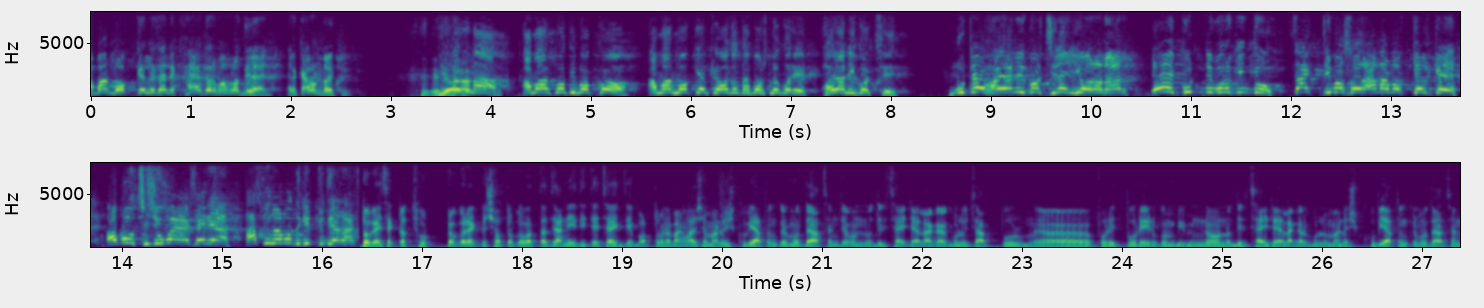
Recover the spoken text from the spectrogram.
আমার মক্কেলে জানে খায়া দেওয়ার মামলা দিলেন এর কারণটা কি? ইওর অনার আমার প্রতিপক্ষ আমার মক্কেলকে অযথা প্রশ্ন করে হয়রানি করছে। মুটে হয়রানি করছি না ইওর অনার এই কুটনি বুড়ো কিন্তু চারটি বছর আমার মক্কেলকে অবুধ শিশু সেরিয়া আসলের মধ্যে গিট্টু দিয়ে রাখ। তো গাইস একটা ছোট্ট করে একটা সতর্কবার্তা জানিয়ে দিতে চাই যে বর্তমানে বাংলাদেশের মানুষ খুবই আতঙ্কের মধ্যে আছেন। যেমন নদীর সাইড এলাকাগুলো চাঁদপুর ফরিদপুর এরকম বিভিন্ন নদীর সাইড এলাকাগুলো মানুষ খুবই আতঙ্কের মধ্যে আছেন।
